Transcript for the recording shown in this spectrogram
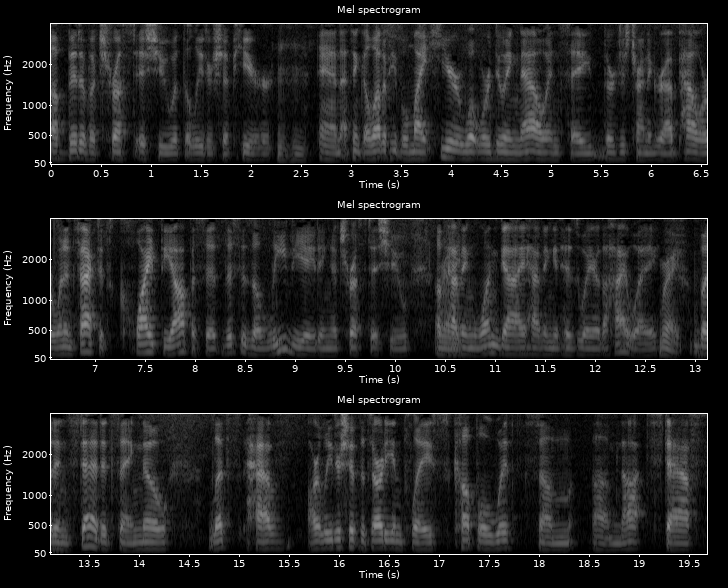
a bit of a trust issue with the leadership here, and I think a lot of people might hear what we're doing now and say they're just trying to grab power. When in fact it's quite the opposite. This is alleviating a trust issue of Right. having one guy having it his way or the highway. Right. But instead, it's saying no. Let's have our leadership that's already in place couple with some um, not staff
